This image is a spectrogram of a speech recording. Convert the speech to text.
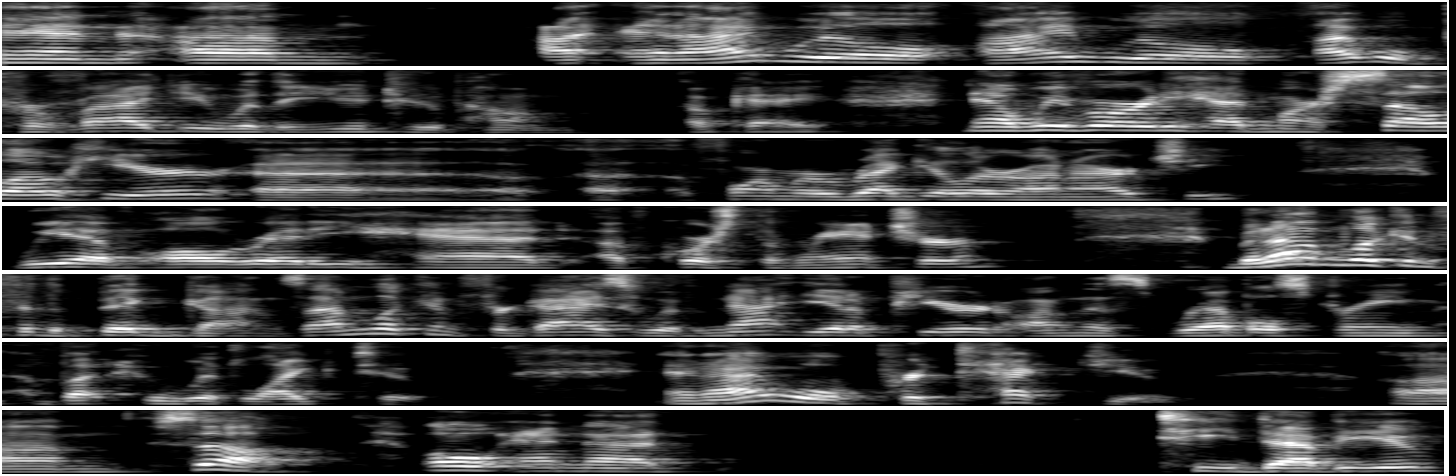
and um, I, and I will I will I will provide you with a YouTube home. Okay. Now we've already had Marcelo here, uh, a, a former regular on Archie. We have already had, of course, the rancher, but I'm looking for the big guns. I'm looking for guys who have not yet appeared on this Rebel stream, but who would like to. And I will protect you. Um, so, oh, and uh, TW,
